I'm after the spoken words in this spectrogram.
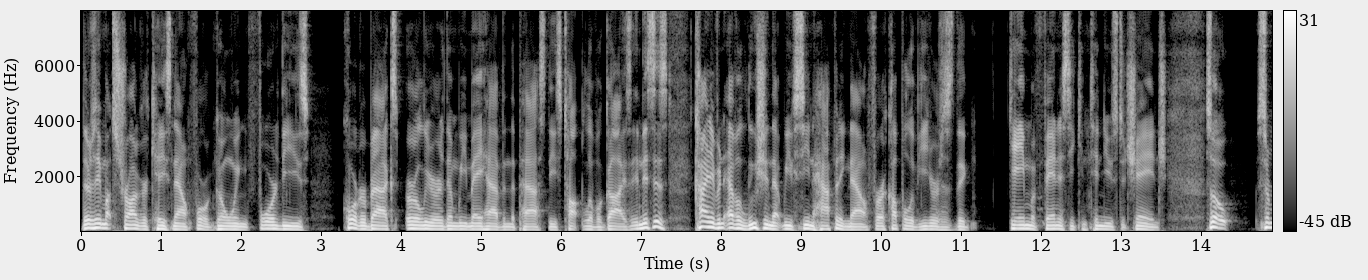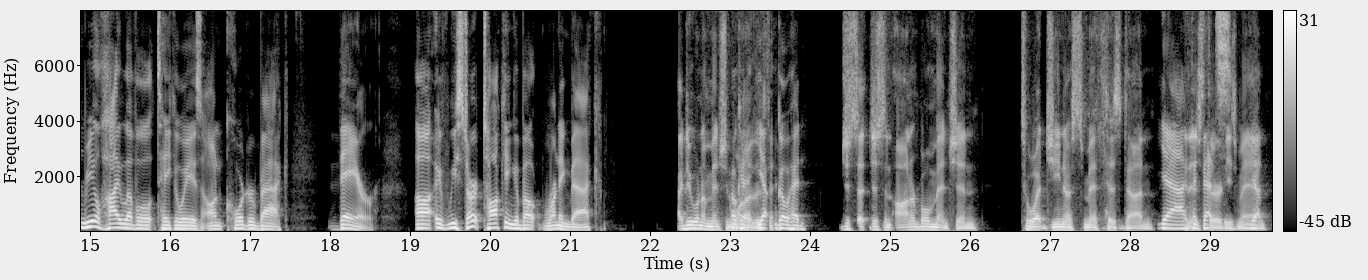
there's a much stronger case now for going for these quarterbacks earlier than we may have in the past, these top level guys. And this is kind of an evolution that we've seen happening now for a couple of years as the game of fantasy continues to change. So, some real high level takeaways on quarterback there. Uh, if we start talking about running back, I do want to mention okay, one other yep, thing. go ahead. Just a, just an honorable mention to what Geno Smith has done. Yeah, I in think his that's- thirties, man. yep.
